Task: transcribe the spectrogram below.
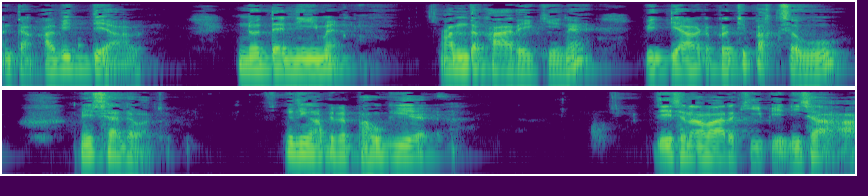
නැත්නම් අවිද්‍යාව නොදැනීම අන්ධකාරය කියන විද්‍යාවට ප්‍රතිපක්ෂ වූ මේ සැඬ වතුර. ඉතින් අපිට පහුගිය දේශනාවාර කීපේ නිසා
